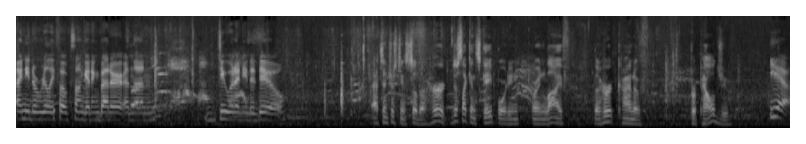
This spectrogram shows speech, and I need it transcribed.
i need to really focus on getting better and then do what i need to do That's interesting. So the hurt, just like in skateboarding or in life, the hurt kind of propelled you yeah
